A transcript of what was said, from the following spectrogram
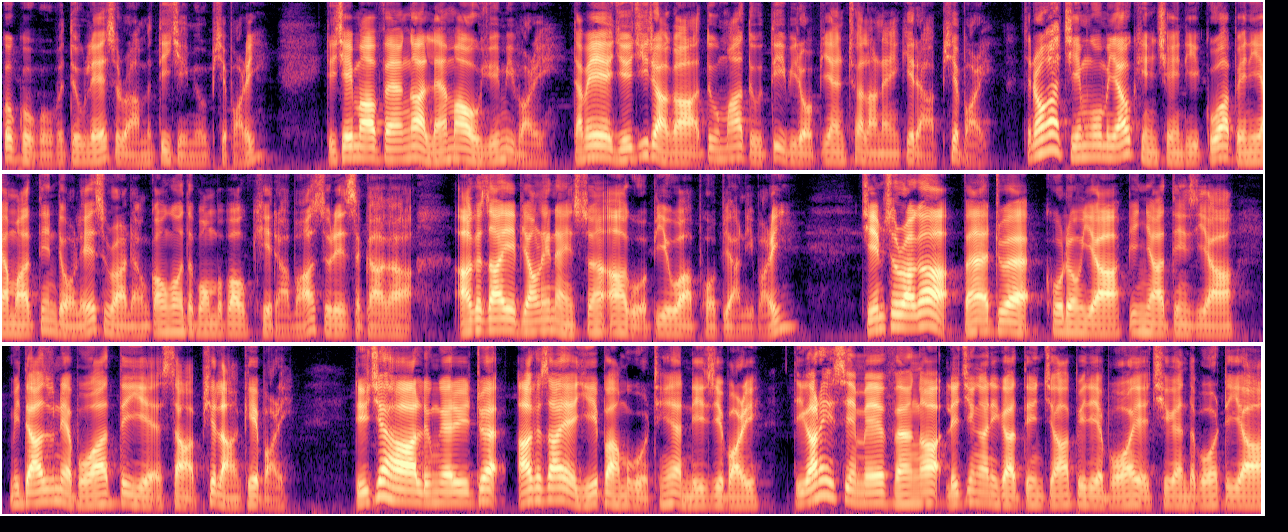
ကိုယ့်ကိုယ်ကိုဘယ်သူလဲဆိုတာမသိချိန်မျိုးဖြစ်ပါတယ်။ဒီချိန်မှာဗန်ကလမ်းမကိုရွေးမိပါတယ်။ဒါပေမဲ့ရေးကြီးတာကအတူမတူတိပြီးတော့ပြန်ထွက်လာနိုင်ခဲ့တာဖြစ်ပါတယ်။ကျွန်တော်ကဂျင်ကိုမရောက်ခင်ချိန်ထိကိုကဘယ်နေရာမှာတင့်တော်လဲဆိုတာတောင်ကောင်းကောင်းသဘောမပေါက်ခဲ့တာပါဆိုတဲ့စကားကအားကစားရဲ့ပြောင်းလဲနိုင်စွမ်းအားကိုအပြည့်အဝဖော်ပြနေပါတယ်။ဂျင်ဆိုတာကဘန်အတွက်ခိုးတုံရာပညာသင်စရာမိသားစုနဲ့ဘဝတည်ရဲ့အစဖြစ်လာခဲ့ပါတယ်။ ဒီချက်ဟာလူငယ်တွေအတွက်အားကစားရဲ့ရေးပါမှုကိုထင်ဟပ်နေစေပါတယ်။ဒီကနေ့အစင်မဲ့ဗန်ကလေ့ကျင့်ခန်းတွေကတင် जा ပေးတဲ့ဘဝရဲ့အခြေခံသဘောတရား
